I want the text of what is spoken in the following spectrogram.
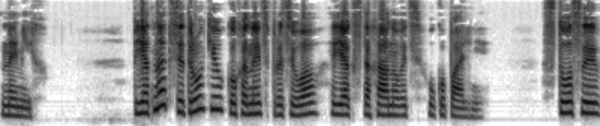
не міг. П'ятнадцять років коханець працював як стахановець у копальні, стоси,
